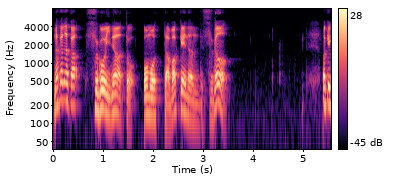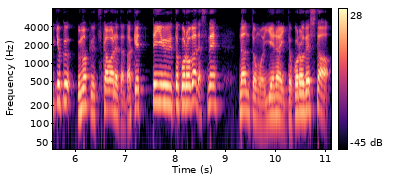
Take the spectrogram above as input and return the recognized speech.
なかなかすごいなと思ったわけなんですが、まあ、結局うまく使われただけっていうところがですね、なんとも言えないところでした。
